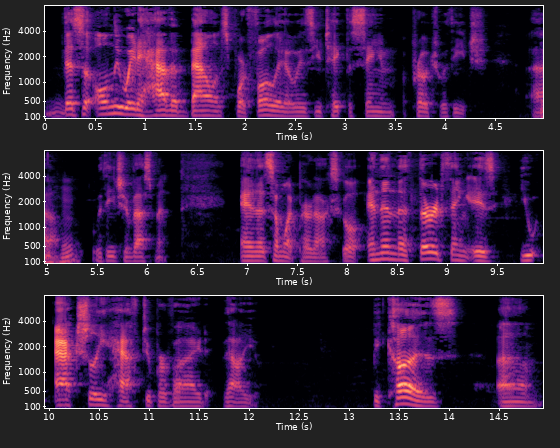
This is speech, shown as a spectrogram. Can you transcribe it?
that's the only way to have a balanced portfolio is you take the same approach with each um, mm-hmm. with each investment. And that's somewhat paradoxical. And then the third thing is you actually have to provide value. Because um,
